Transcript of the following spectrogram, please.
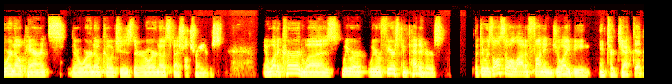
were no parents, there were no coaches, there were no special trainers. And what occurred was we were we were fierce competitors, but there was also a lot of fun and joy being interjected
